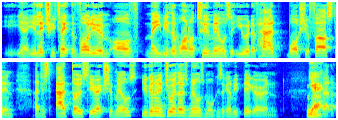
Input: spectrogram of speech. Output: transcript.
you know, you literally take the volume of maybe the one or two meals that you would have had whilst you're fasting and just add those to your extra meals. You're going to enjoy those meals more because they're going to be bigger and yeah. better.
